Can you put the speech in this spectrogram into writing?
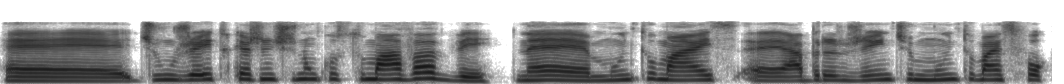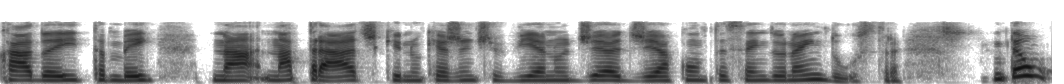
é, de um jeito que a gente não costumava ver, né? Muito mais é, abrangente, muito mais focado aí também na, na prática e no que a gente via no dia a dia acontecendo na indústria. Então,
